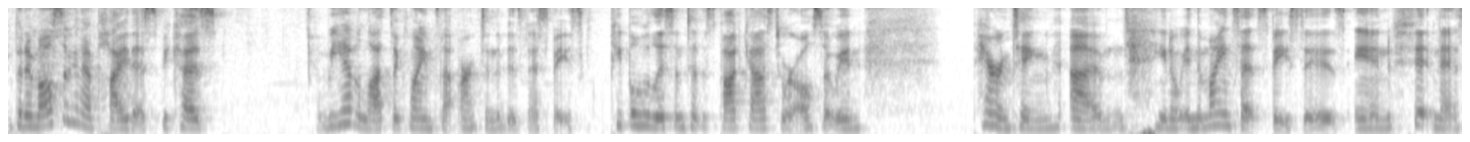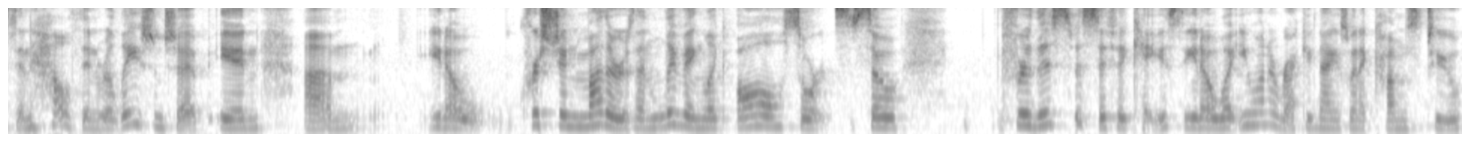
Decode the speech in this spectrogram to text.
But I'm also going to apply this because we have lots of clients that aren't in the business space, people who listen to this podcast who are also in parenting, um, you know, in the mindset spaces, in fitness, in health, in relationship, in um, you know, Christian mothers and living, like all sorts. So, for this specific case, you know, what you want to recognize when it comes to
